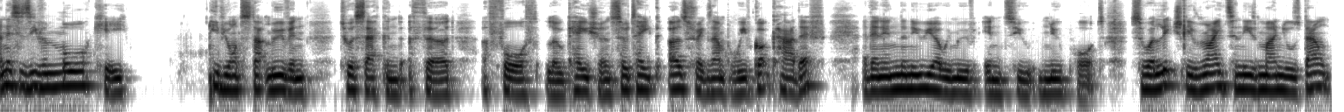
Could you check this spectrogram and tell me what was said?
And this is even more key if you want to start moving to a second, a third, a fourth location. So take us, for example, we've got Cardiff, and then in the new year we move into Newport. So we're literally writing these manuals down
